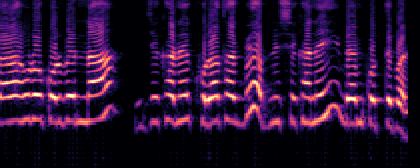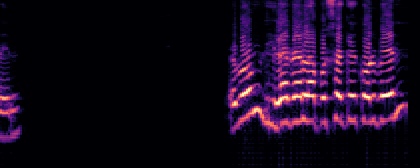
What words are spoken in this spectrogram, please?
তাড়াহুড়ো করবেন না। যেখানে খোলা থাকবে, আপনি সেখানেই ব্যায়াম করতে পারেন। এবং ঢিলাঢালা পোশাকে করবেন।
